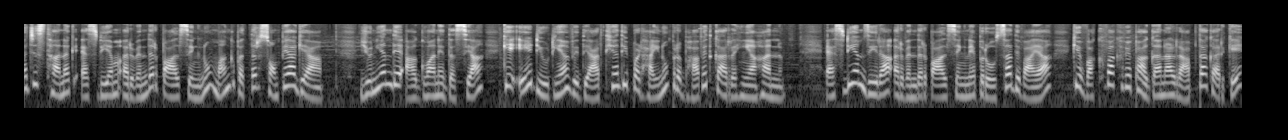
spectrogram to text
ਅੱਜ ਸਥਾਨਕ ਐਸਡੀਐਮ ਅਰਵਿੰਦਰਪਾਲ ਸਿੰਘ ਨੂੰ ਮੰਗ ਪੱਤਰ ਸੌਂਪਿਆ ਗਿਆ। ਯੂਨੀਅਨ ਦੇ ਆਗੂਆਂ ਨੇ ਦੱਸਿਆ ਕਿ ਇਹ ਡਿਊਟੀਆਂ ਵਿਦਿਆਰਥੀਆਂ ਦੀ ਪੜ੍ਹਾਈ ਨੂੰ ਪ੍ਰਭਾਵਿਤ ਕਰ ਰਹੀਆਂ ਹਨ। ਐਸਡੀਐਮ ਜ਼ੀਰਾ ਅਰਵਿੰਦਰਪਾਲ ਸਿੰਘ ਨੇ ਭਰੋਸਾ ਦਿਵਾਇਆ ਕਿ ਵੱਖ-ਵੱਖ ਵਿਭਾਗਾਂ ਨਾਲ ਰਾਬਤਾ ਕਰਕੇ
